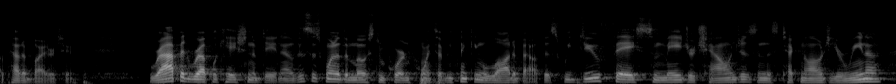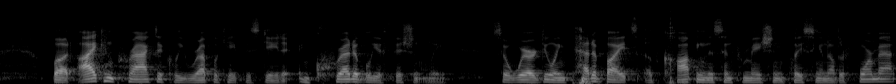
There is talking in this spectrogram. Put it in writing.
a petabyte or two. Rapid replication of data. Now, this is one of the most important points. I've been thinking a lot about this. We do face some major challenges in this technology arena, but I can practically replicate this data incredibly efficiently. So where doing petabytes of copying this information and placing another format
